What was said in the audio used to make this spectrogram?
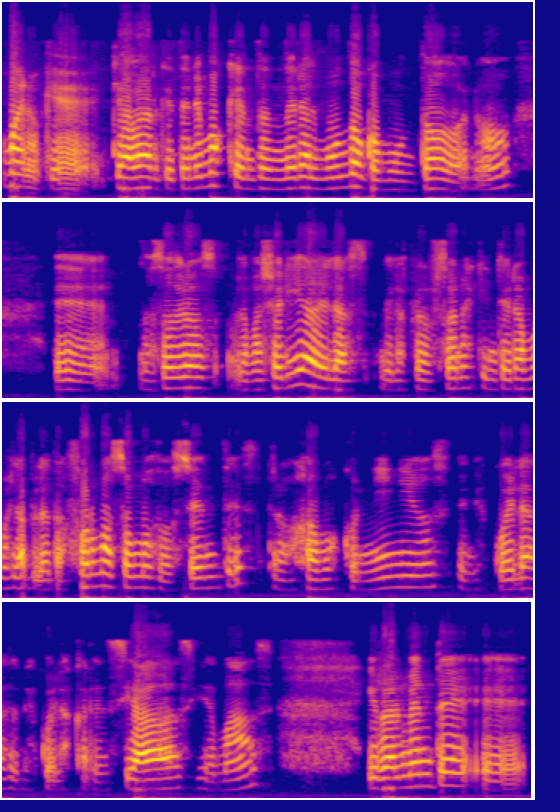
Bueno, que, que a ver, que tenemos que entender al mundo como un todo, ¿no? Eh, nosotros, la mayoría de las, de las personas que integramos la plataforma somos docentes, trabajamos con niños en escuelas, en escuelas carenciadas y demás. Y realmente eh,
